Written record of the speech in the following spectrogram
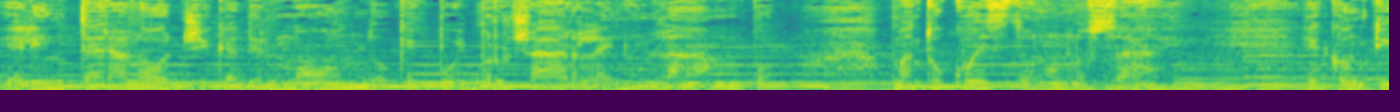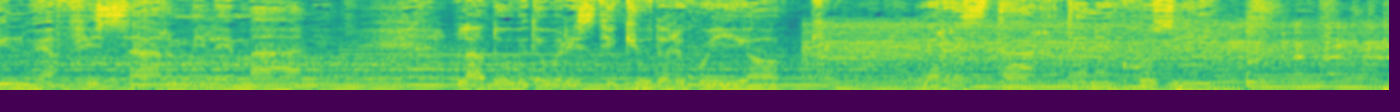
e l'intera logica del mondo che puoi bruciarla in un lampo, ma tu questo non lo sai e continui a fissarmi le mani là dove dovresti chiudere quegli occhi e restartene così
